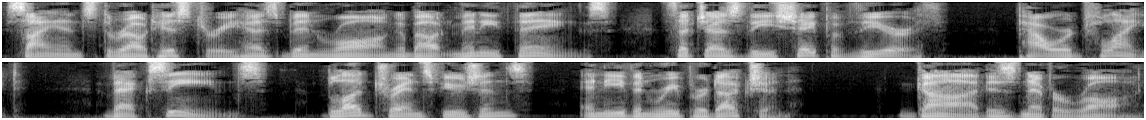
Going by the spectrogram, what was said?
Science throughout history has been wrong about many things, such as the shape of the earth, powered flight, vaccines, blood transfusions, and even reproduction. God is never wrong.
